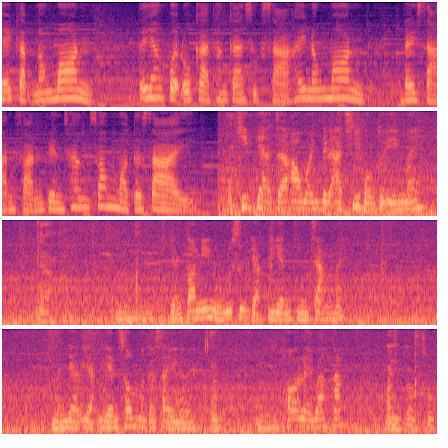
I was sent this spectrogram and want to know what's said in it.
ให้กับน้องม่อน แต่ยังเปิดโอกาสทางการศึกษาให้น้องม่อน ได้สารฝันเป็นช่างซ่อมมอเตอร์ไซค์คิดอยากจะเอามันเป็นอาชีพของตัวเองไหมอยากครับอย่างตอนนี้หนูรู้สึกอยากเรียนจริงจังไหมเหมือนอยากอยากเรียนซ่อมมอเตอร์ไซค์เลยครับอืมเพราะอะไรบ้างครับ ไม่มีความสุข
